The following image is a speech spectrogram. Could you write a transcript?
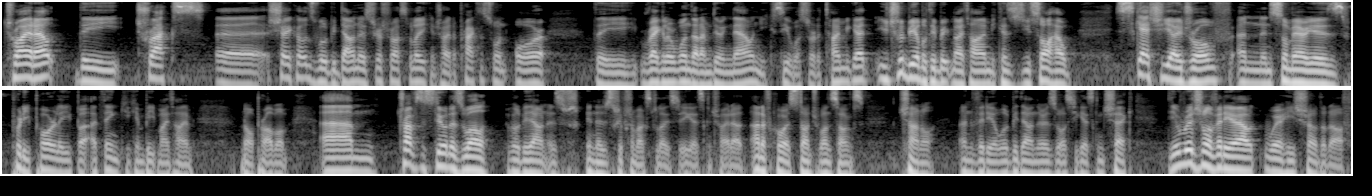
try it out. The track's uh, share codes will be down in the description box below. You can try the practice one or the regular one that I'm doing now, and you can see what sort of time you get. You should be able to beat my time because you saw how sketchy I drove, and in some areas pretty poorly, but I think you can beat my time, no problem. Um, Travis is doing as well. Will be down in the description box below, so you guys can try it out. And of course, Don Joewon Song's channel and video will be down there as well, so you guys can check the original video out where he showed it off.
